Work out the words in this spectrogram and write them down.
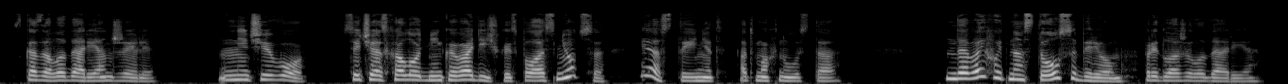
— сказала Дарья Анжеле. «Ничего, сейчас холодненькой водичкой сполоснется и остынет», — отмахнулась та. «Давай хоть на стол соберем», — предложила Дарья.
